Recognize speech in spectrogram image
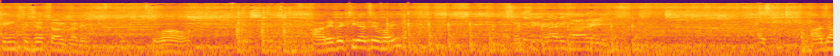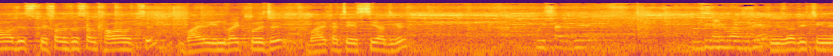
কিংফিশের তরকারি। ওয়াও। আর এটা কি আছে ভাই? আজ আমাদের স্পেশাল স্পেশাল খাওয়া হচ্ছে। ভাই ইনভাইট করেছে ভাইয়ের কাছে এসছি আজকে। পুঁইশাক দিয়ে চিংড়ি মাছ চিংড়ি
